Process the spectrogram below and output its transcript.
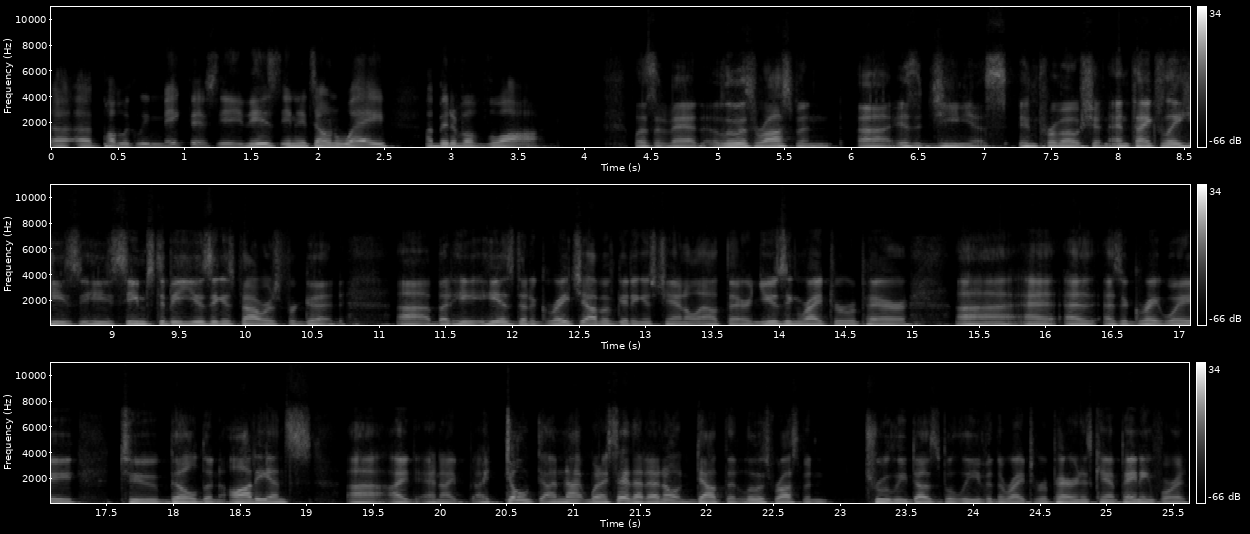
uh, uh, publicly make this. It is in its own way a bit of a vlog. Listen, man, Louis Rossmann uh, is a genius in promotion, and thankfully he's he seems to be using his powers for good. Uh, but he he has done a great job of getting his channel out there and using Right to Repair uh, as, as a great way to build an audience. Uh, I and I I don't I'm not when I say that I don't doubt that Louis Rossmann truly does believe in the right to repair and is campaigning for it.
